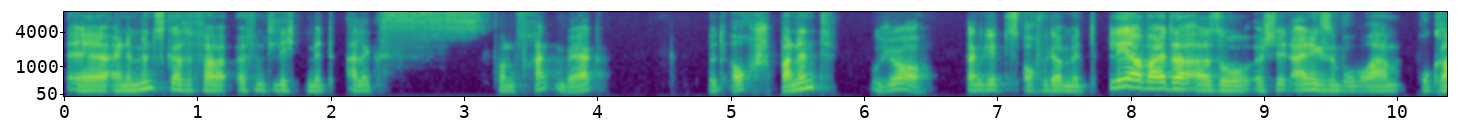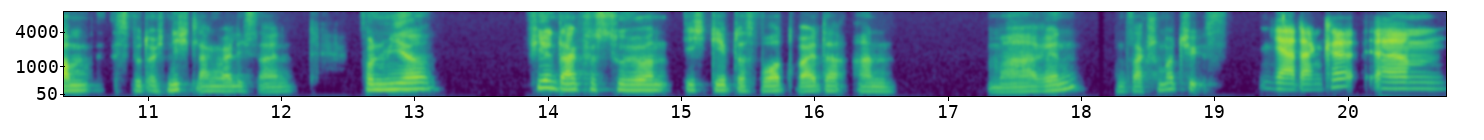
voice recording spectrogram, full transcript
äh, eine Münzgasse veröffentlicht mit Alex von Frankenberg. Wird auch spannend. Ja, dann geht es auch wieder mit Lea weiter. Also es steht einiges im Programm. Programm. Es wird euch nicht langweilig sein. Von mir vielen Dank fürs Zuhören. Ich gebe das Wort weiter an Marin und sag schon mal Tschüss. Ja, danke. Ähm,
